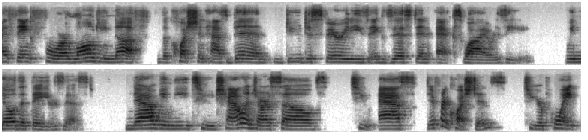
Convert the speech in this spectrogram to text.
I think for long enough, the question has been do disparities exist in X, Y, or Z? We know that they exist. Now we need to challenge ourselves to ask different questions. To your point,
